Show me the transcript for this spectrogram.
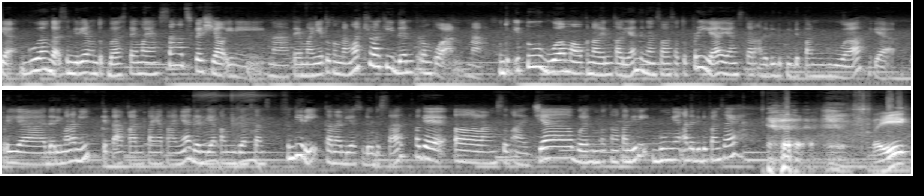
Ya, gue nggak sendirian untuk bahas tema yang sangat spesial ini. Nah, temanya itu tentang laki-laki dan perempuan. Nah, untuk itu gue mau kenalin kalian dengan salah satu pria yang sekarang ada duduk di depan gue. Ya, pria dari mana nih? Kita akan tanya-tanya dan dia akan menjelaskan sendiri karena dia sudah besar. Oke, uh, langsung aja boleh memperkenalkan diri, Bung yang ada di depan saya. Baik,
